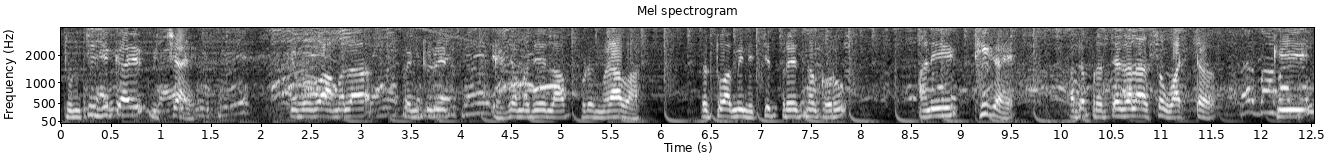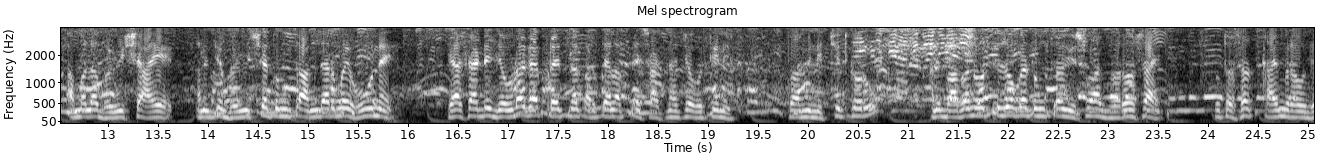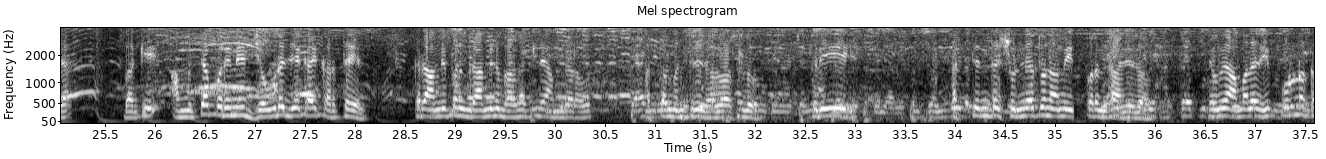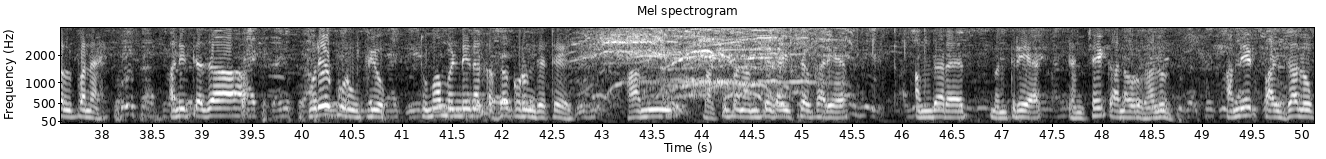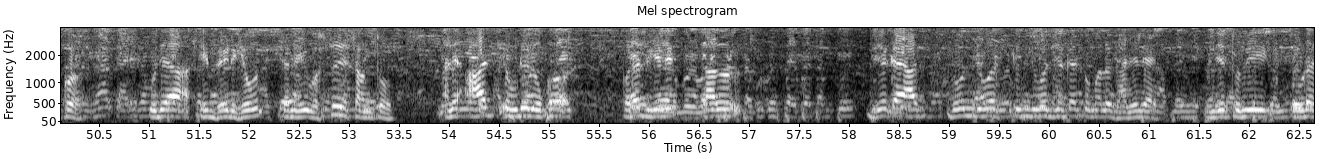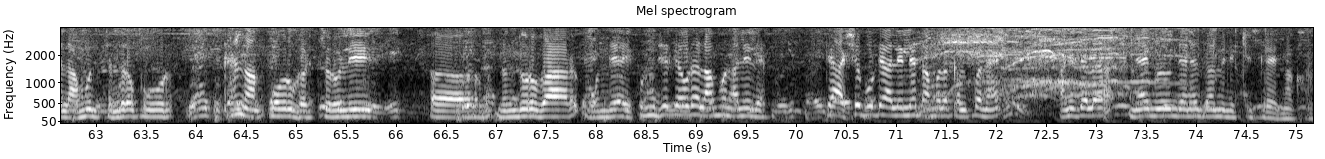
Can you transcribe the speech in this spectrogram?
तुमची जी काय इच्छा आहे की बाबा आम्हाला कंटिन्यू ह्याच्यामध्ये लाभ पुढे मिळावा तर तो आम्ही निश्चित प्रयत्न करू. आणि ठीक आहे आता प्रत्येकाला असं वाटतं की आम्हाला भविष्य आहे आणि ते भविष्य तुमचं आमदारमय होऊ नये यासाठी जेवढा काय प्रयत्न करता येईल आपल्या शासनाच्या वतीने तो आम्ही निश्चित करू. आणि बाबांवरती जो काय तुमचा विश्वास भरोसा आहे तो तसाच कायम राहू द्या. बाकी आमच्या परीने जेवढं जे काय करता येईल कारण आम्ही पण ग्रामीण भागातले आमदार आहोत. आत्ता मंत्री झालो असलो तरी अत्यंत शून्यातून आम्ही इथपर्यंत आलेलो आहोत. त्यामुळे आम्हाला ही पूर्ण कल्पना आहे. आणि त्याचा पुरेपूर उपयोग तुम्हा मंडळींना कसा करून देते हा आम्ही बाकी पण आमचे काही सहकार्य आहेत आमदार आहेत मंत्री आहेत त्यांच्याही कानावर घालून आम्ही एक पाच दहा लोक उद्या ही भेट घेऊन त्यांना ही वस्तूही सांगतो. आणि आज एवढे लोक परत गेले काल जे काय आज दोन दिवस तीन दिवस जे काय तुम्हाला झालेले आहेत म्हणजे तुम्ही तेवढ्या लांबून चंद्रपूर नागपूर गडचिरोली नंदुरबार गोंदिया इकडून जे काय एवढं लांबून आलेले आहेत ते असे बोटे आलेले आहेत आम्हाला कल्पना आहे. आणि त्याला न्याय मिळवून देण्याचा आम्ही निश्चित प्रयत्न करू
